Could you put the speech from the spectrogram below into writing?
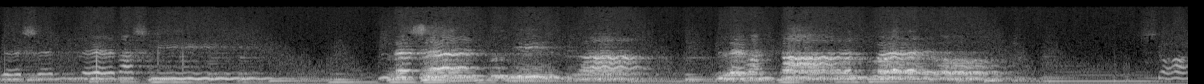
de ser así, de ser tu levantar el fuego, usar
